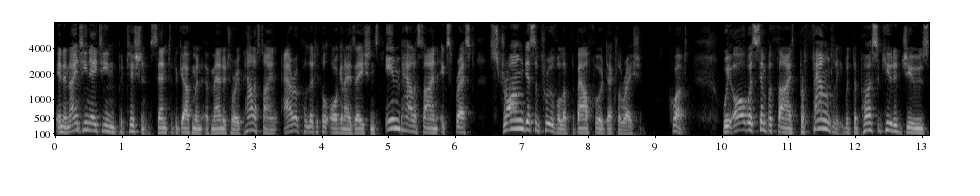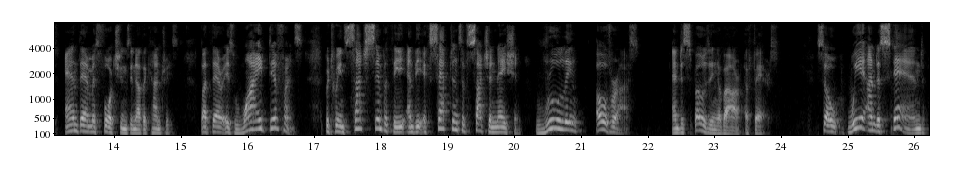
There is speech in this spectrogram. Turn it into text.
In a 1918 petition sent to the government of Mandatory Palestine, Arab political organizations in Palestine expressed strong disapproval of the Balfour Declaration. Quote, we always sympathized profoundly with the persecuted Jews and their misfortunes in other countries. But there is wide difference between such sympathy and the acceptance of such a nation ruling over us and disposing of our affairs. So we understand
